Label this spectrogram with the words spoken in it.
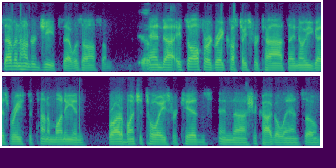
700 Jeeps. That was awesome. Yep. And uh, it's all for a great cause, Toys for Tots. I know you guys raised a ton of money and brought a bunch of toys for kids in uh, Chicagoland. So,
